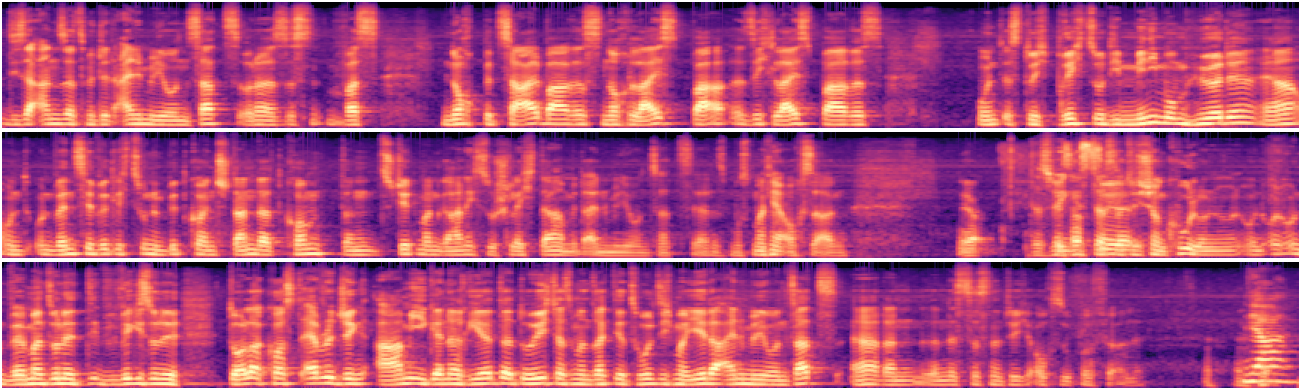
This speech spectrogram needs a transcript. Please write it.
dieser Ansatz mit den 1 Millionen Satz, oder? Es ist was noch bezahlbares, noch leistbar, sich leistbares und es durchbricht so die Minimumhürde, ja, und, und wenn es hier wirklich zu einem Bitcoin-Standard kommt, dann steht man gar nicht so schlecht da mit einem Millionen Satz, ja, das muss man ja auch sagen. Ja. Deswegen das ist das natürlich schon cool. Und, und, und, wenn man so eine wirklich so eine Dollar-Cost-Averaging-Army generiert dadurch, dass man sagt, jetzt holt sich mal jeder eine Million Satz, ja, dann, dann ist das natürlich auch super für alle. Ja.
